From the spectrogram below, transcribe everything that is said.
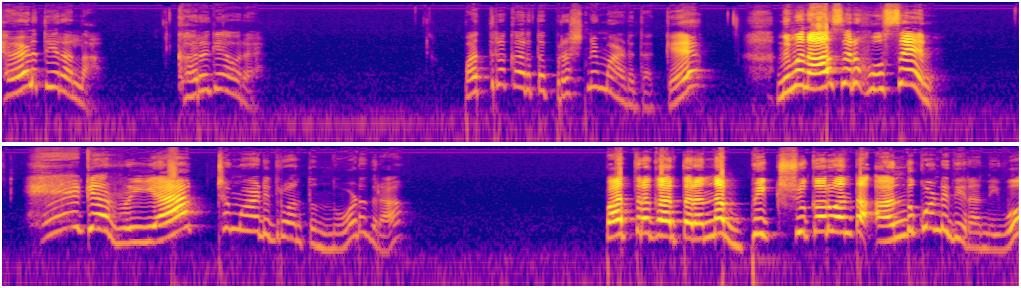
ಹೇಳ್ತೀರಲ್ಲ. ಖರ್ಗೆ ಅವರೇ. ಪತ್ರಕರ್ತ ಪ್ರಶ್ನೆ ಮಾಡಿದಕ್ಕೆ ನಿಮ್ಮ ನಾಸರ್ ಹುಸೇನ್ ಹೇಗೆ ರಿಯಾಕ್ಟ್ ಮಾಡಿದ್ರು ಅಂತ ನೋಡಿದ್ರ? ಪತ್ರಕರ್ತರನ್ನ ಭಿಕ್ಷುಕರು ಅಂತ ಅಂದುಕೊಂಡಿದ್ದೀರಾ ನೀವು?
